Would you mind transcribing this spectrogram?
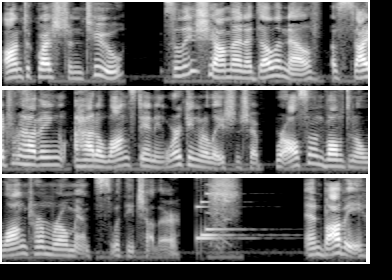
on to question two. Celine Sciamma and Adele Haenel, aside from having had a long-standing working relationship, were also involved in a long-term romance with each other. And Bobby,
